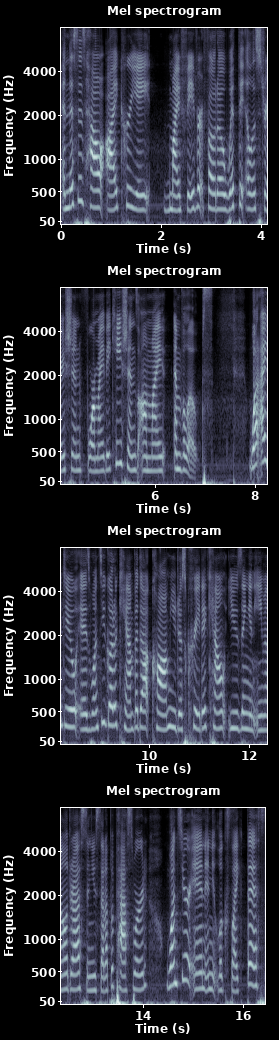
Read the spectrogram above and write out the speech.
And this is how I create my favorite photo with the illustration for my vacations on my envelopes. What I do is once you go to canva.com, you just create an account using an email address and you set up a password. Once you're in and it looks like this,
